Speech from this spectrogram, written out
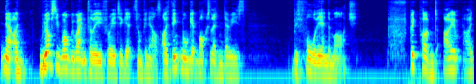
now, I we obviously won't be waiting till E3 to get something else. I think we'll get box legendaries before the end of March. Big punt. I I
